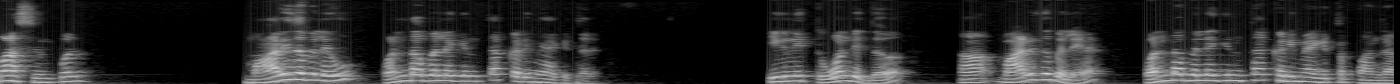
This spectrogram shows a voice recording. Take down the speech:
ಭಾಳ ಸಿಂಪಲ್ ಮಾರಿದ ಬೆಲೆಯು ಕೊಂಡ ಬೆಲೆಗಿಂತ ಕಡಿಮೆ ಆಗಿದ್ದಾರೆ. ಈಗ ನೀ ತಗೊಂಡಿದ್ದು ಮಾರಿದ ಬೆಲೆ ಕೊಂಡ ಬೆಲೆಗಿಂತ ಕಡಿಮೆ ಆಗಿತ್ತಪ್ಪ ಅಂದ್ರೆ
